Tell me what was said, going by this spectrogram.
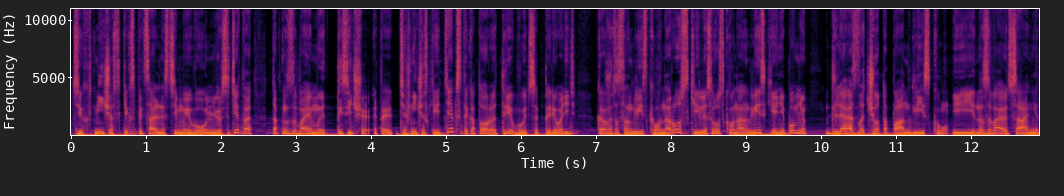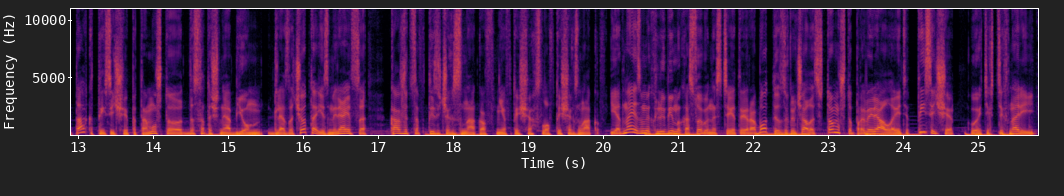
технических специальностей моего университета так называемые тысячи. Это технические тексты, которые требуется переводить, кажется, с английского на русский или с русского на английский, я не помню, для зачета по английскому. И называются они так, тысячи, потому что достаточный объем для зачета измеряется, кажется, в тысячах знаков, не в тысячах слов, в тысячах знаков. И одна из моих любимых особенностей этой работы заключалась в том, что проверяла эти тысячи у этих технарей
